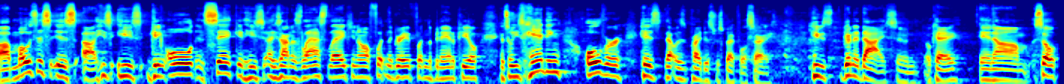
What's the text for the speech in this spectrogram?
uh, Moses is, uh, he's, he's getting old and sick and he's, he's on his last legs, you know, foot in the grave, foot in the banana peel. And so he's handing over his, that was probably disrespectful, sorry. He was going to die soon, okay? And um, so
